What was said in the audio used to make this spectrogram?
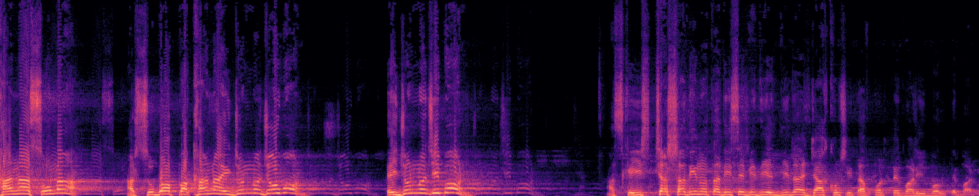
খানা, সোনা আর সুবা, পাখানা, এই জন্য যৌবন, এই জন্য জীবন। আজকে ইচ্ছা স্বাধীনতা দিছে বিদিয়ে বিদায় যা খুশি তা করতে পারি, বলতে পারি।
